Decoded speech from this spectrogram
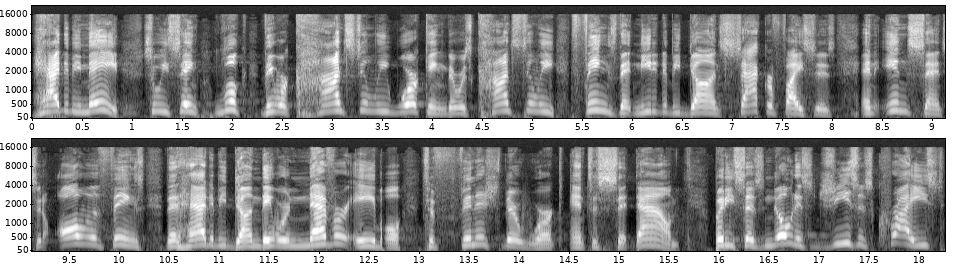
had to be made. So he's saying, look, they were constantly working. There was constantly things that needed to be done, sacrifices and incense and all of the things that had to be done. They were never able to finish their work and to sit down. But he says, notice Jesus Christ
